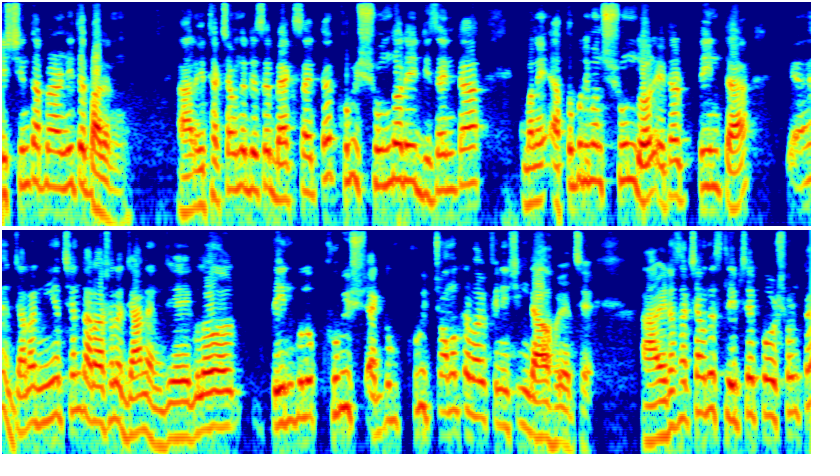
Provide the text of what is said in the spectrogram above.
নিশ্চিন্তে আপনারা নিতে পারেন। আর এই থাকছে আমাদের ড্রেসের ব্যাক সাইডটা খুবই সুন্দর এই ডিজাইনটা মানে এত পরিমাণ সুন্দর এটার প্রিন্টটা যারা নিয়েছেন তারা আসলে জানেন যে এগুলো প্রিন্টগুলো খুবই একদম খুবই চমৎকারভাবে ফিনিশিং দেওয়া হয়েছে। আর এটা থাকছে আমাদের স্লিপসের পোর্শনটা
